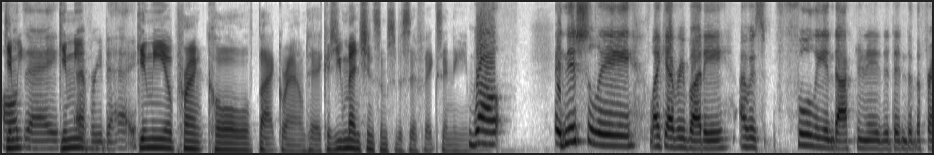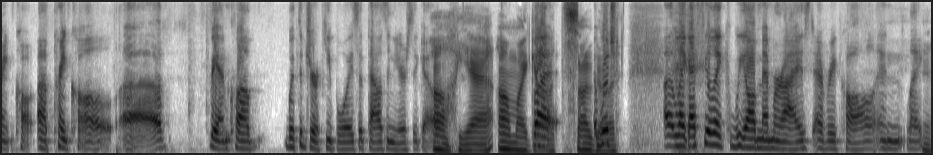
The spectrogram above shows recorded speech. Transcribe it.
All me- day, give me- every day. Give me your prank call background here because you mentioned some specifics in the email. Well, initially, like everybody, I was fully indoctrinated into the Frank call, uh, prank call uh, fan club with the Jerky Boys a thousand years ago. oh yeah. Oh my god. But so good. which- uh, like I feel like we all memorized every call and like Yeah.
